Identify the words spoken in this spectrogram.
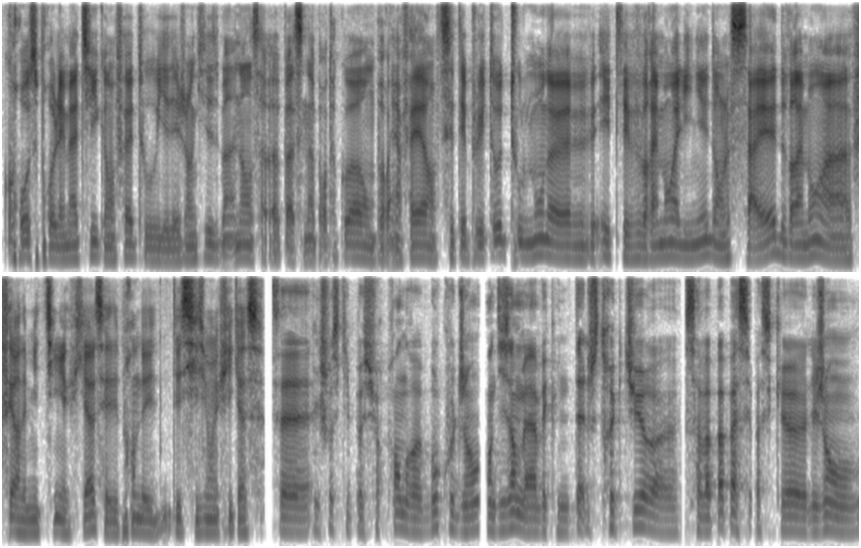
grosse problématique en fait où il y a des gens qui disent bah non ça va pas c'est n'importe quoi on peut rien faire. C'était plutôt tout le monde était vraiment aligné dans le ça aide vraiment à faire des meetings efficaces et prendre des décisions efficaces. C'est quelque chose qui peut surprendre beaucoup de gens en disant mais avec une telle structure euh, ça va pas passer parce que les gens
